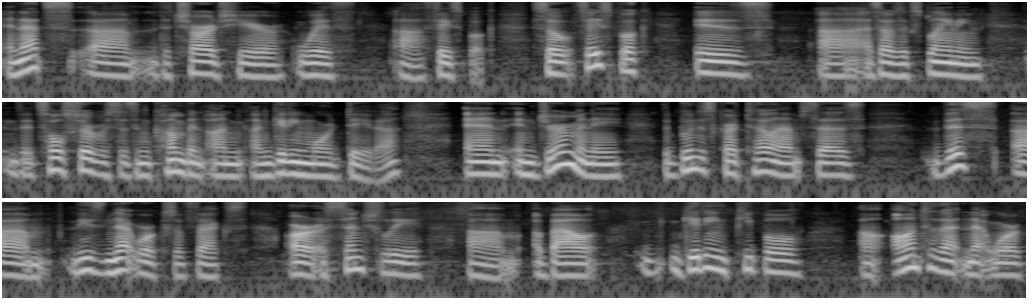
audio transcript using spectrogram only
And that's uh, the charge here with uh, Facebook. So, Facebook is, uh, as I was explaining, its whole service is incumbent on, on getting more data. And in Germany, the Bundeskartellamt says this, um, these networks effects are essentially um, about getting people uh, onto that network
